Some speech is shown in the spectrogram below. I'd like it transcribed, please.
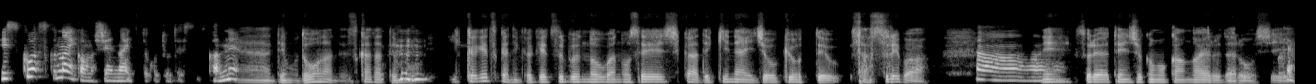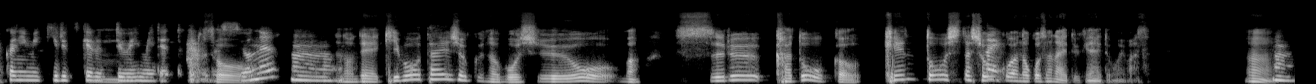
リスクは少ないかもしれないってことですかいね。でもどうなんですか？だってもう、1ヶ月か2ヶ月分の上乗せしかできない状況って察すれば、ね、それは転職も考えるだろうし。逆に見切りつけるっていう意味でってことですよね。うん。なので、希望退職の募集を、まあ、するかどうかを検討した証拠は残さないといけないと思います。うん。うん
